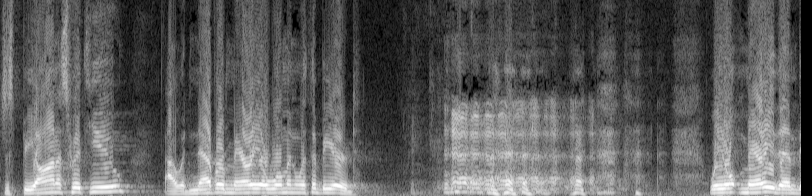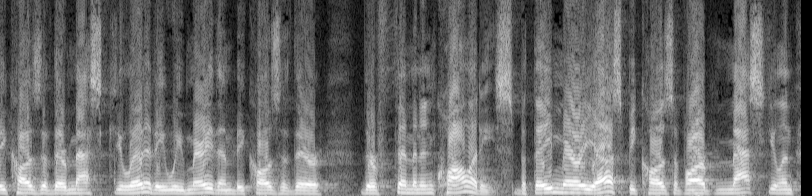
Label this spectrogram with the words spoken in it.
Just be honest with you, I would never marry a woman with a beard. we don't marry them because of their masculinity, we marry them because of their, their feminine qualities. But they marry us because of our masculine,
